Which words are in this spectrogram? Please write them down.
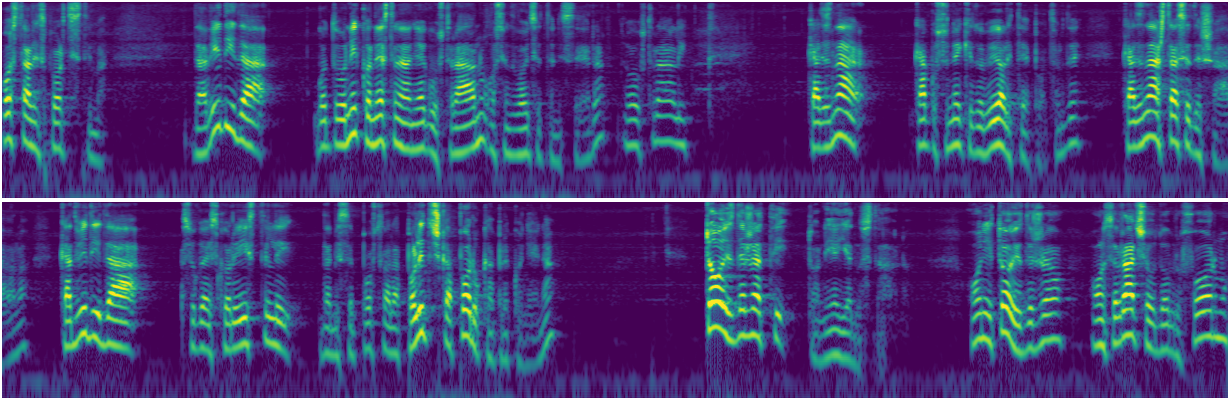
ostalim sportistima, da vidi da gotovo niko ne stane na njegovu stranu, osim dvojice tenisera u Australiji, kad zna kako su neki dobivali te potvrde, kad zna šta se dešavalo, kad vidi da su ga iskoristili da bi se poslala politička poruka preko njega, to izdržati, to nije jednostavno. On je to izdržao, On se vraća u dobru formu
